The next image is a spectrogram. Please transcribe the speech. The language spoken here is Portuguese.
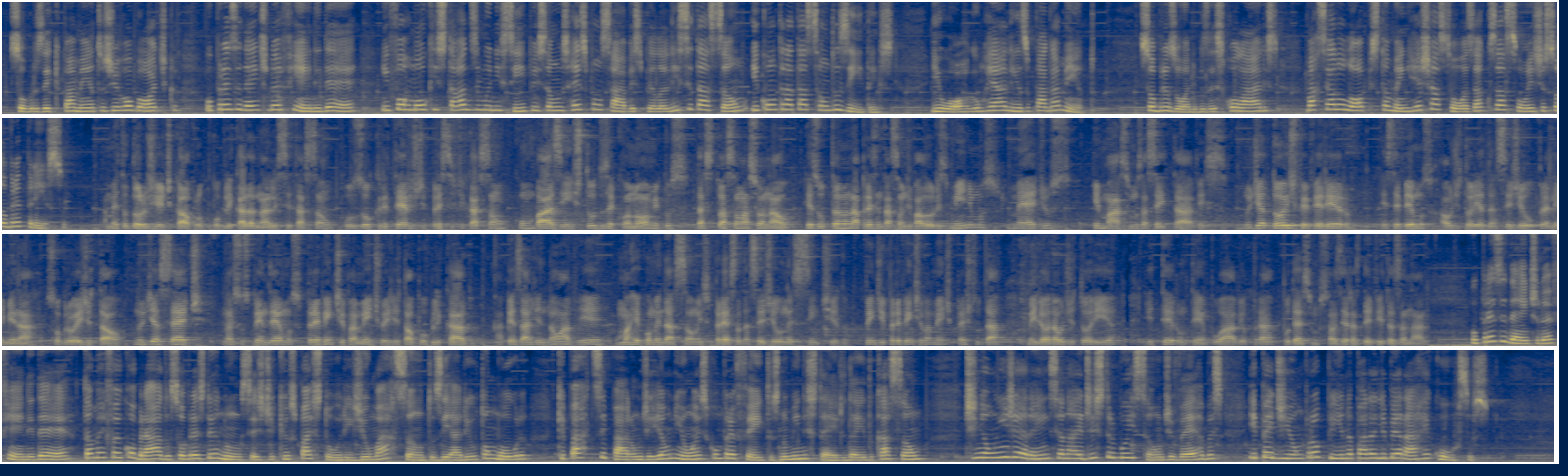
Sobre os equipamentos de robótica, o presidente do FNDE informou que estados e municípios são os responsáveis pela licitação e contratação dos itens, e o órgão realiza o pagamento. Sobre os ônibus escolares, Marcelo Lopes também rechaçou as acusações de sobrepreço. A metodologia de cálculo publicada na licitação usou critérios de precificação com base em estudos econômicos da situação nacional, resultando na apresentação de valores mínimos, médios e máximos aceitáveis. No dia 2 de fevereiro, recebemos a auditoria da CGU preliminar sobre o edital. No dia 7, nós suspendemos preventivamente o edital publicado, apesar de não haver uma recomendação expressa da CGU nesse sentido. Suspendi preventivamente para estudar melhor a auditoria e ter um tempo hábil para pudéssemos fazer as devidas análises. O presidente do FNDE também foi cobrado sobre as denúncias de que os pastores Gilmar Santos e Arilton Moura, que participaram de reuniões com prefeitos no Ministério da Educação, tinham ingerência na distribuição de verbas e pediam propina para liberar recursos.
